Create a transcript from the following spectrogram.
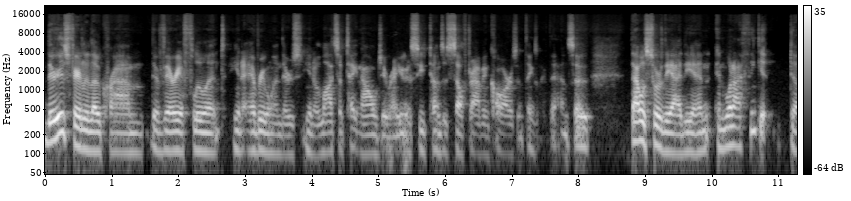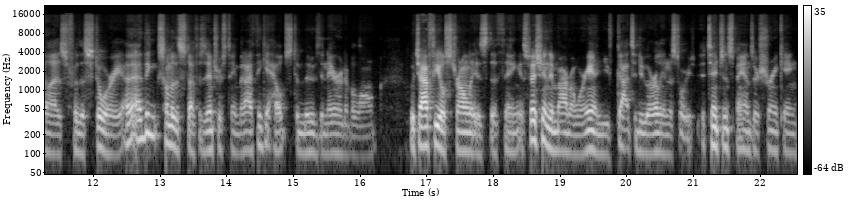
there is fairly low crime. They're very affluent. You know, everyone there's you know lots of technology around. You're going to see tons of self-driving cars and things like that. And so that was sort of the idea. And and what I think it does for the story, I, I think some of the stuff is interesting, but I think it helps to move the narrative along which I feel strongly is the thing, especially in the environment we're in. You've got to do early in the story. Attention spans are shrinking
